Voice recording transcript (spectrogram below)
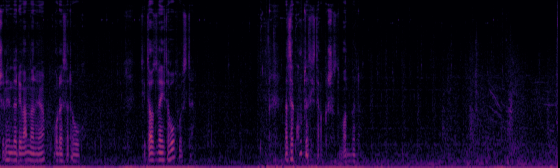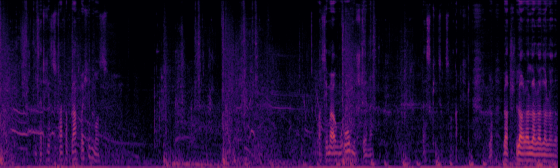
Chill hinter dem anderen her. Oder ist er da hoch? Sieht aus, wenn ich da hoch müsste. Das ist ja gut, dass ich da abgeschossen worden bin. Sonst hätte ich jetzt total verplant, wo ich hin muss. Was mal irgendwo oben stehen, ne? Das geht sonst noch gar nicht. Lol, lol, lol, lol, lol, lol.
